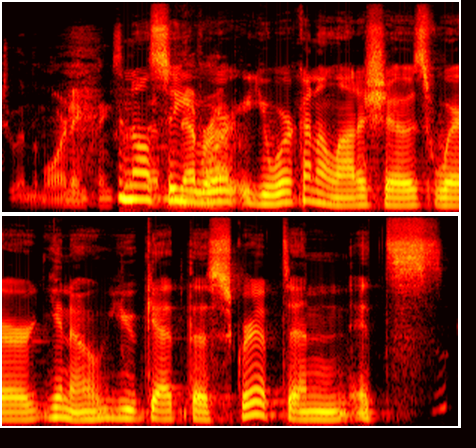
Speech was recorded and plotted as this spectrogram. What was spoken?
two in the morning. Things And like also, that. you work happen. you work on a lot of shows where you know you get the script and it's It's not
